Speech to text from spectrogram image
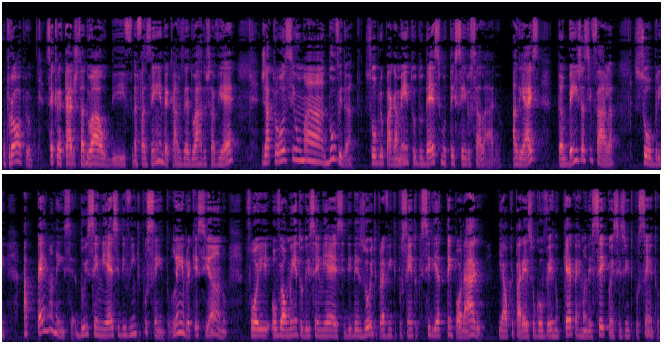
O próprio secretário estadual de, da Fazenda, Carlos Eduardo Xavier, já trouxe uma dúvida sobre o pagamento do 13º salário. Aliás, também já se fala sobre a permanência do ICMS de 20%. Lembra que esse ano foi houve aumento do ICMS de 18 para 20%, que seria temporário, e ao que parece o governo quer permanecer com esses 20%?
